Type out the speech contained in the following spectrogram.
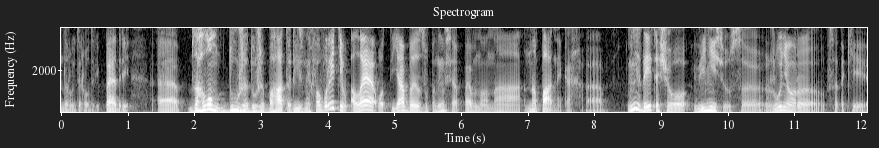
Даруйте Родрі, Педрі. Загалом дуже-дуже багато різних фаворитів, але от я би зупинився, певно, на нападниках. Мені здається, що Вінісіус Жуніор все-таки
